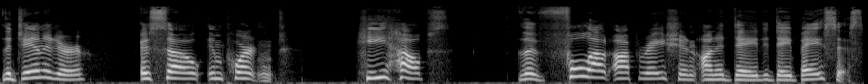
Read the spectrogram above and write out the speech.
The janitor is so important. He helps the full out operation on a day to day basis.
